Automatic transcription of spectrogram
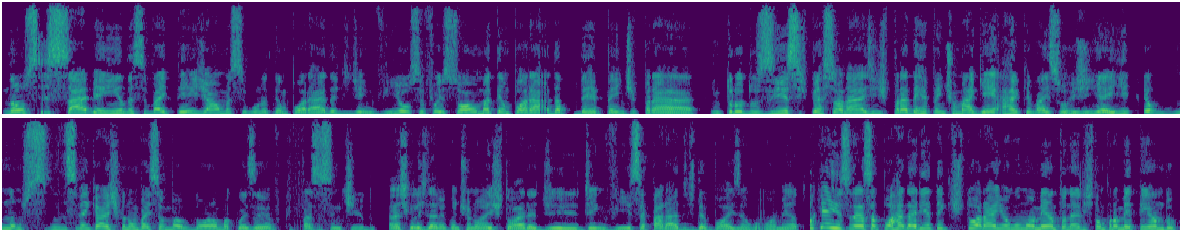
Não se sabe ainda se vai ter já uma segunda temporada de Gen V ou se foi só uma temporada de repente para introduzir esses personagens para de repente uma guerra que vai surgir aí. Eu não, se bem que eu acho que não vai ser uma, não é uma coisa que faça sentido. Eu acho que eles devem continuar a história de Gen V separado de The Boys em algum momento. Porque é isso, essa porradaria tem que estourar em algum momento, né? Eles estão prometendo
